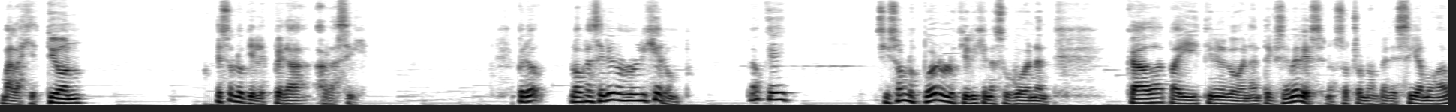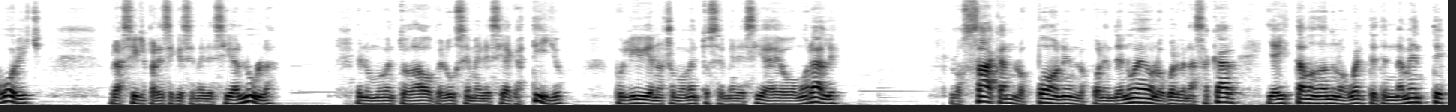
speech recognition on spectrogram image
mala gestión. Eso es lo que le espera a Brasil. Pero los brasileños lo eligieron. Ok. Si son los pueblos los que eligen a sus gobernantes. Cada país tiene el gobernante que se merece. Nosotros nos merecíamos a Boric. Brasil parece que se merecía a Lula. En un momento dado Perú se merecía a Castillo. Bolivia en otro momento se merecía a Evo Morales. Los sacan, los ponen, los ponen de nuevo, los vuelven a sacar y ahí estamos dándonos vuelta eternamente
